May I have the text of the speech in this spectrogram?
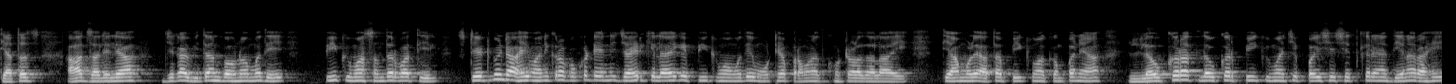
त्यातच आज झालेल्या जे काय विधानभवनामध्ये पीक विमा संदर्भातील स्टेटमेंट आहे. माणिकराव पोकट यांनी जाहीर केलं आहे की पीक विमामध्ये मोठ्या प्रमाणात घोटाळा झाला आहे. त्यामुळे आता पीक विमा कंपन्या लवकरात लवकर पीक विम्याचे पैसे शेतकऱ्यांना देणार आहे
